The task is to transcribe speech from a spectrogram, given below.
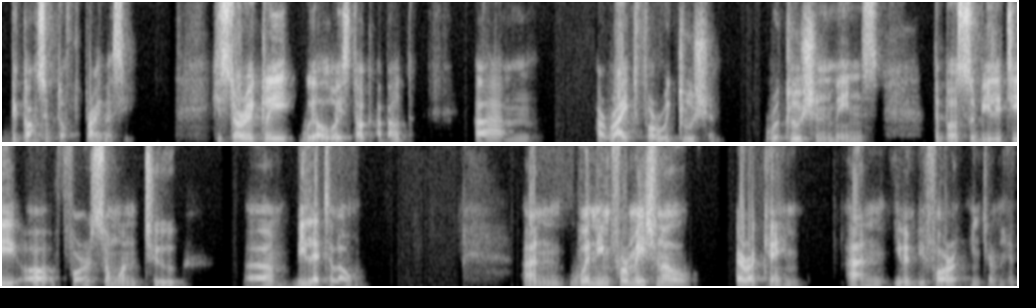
the concept of privacy. Historically, we always talk about um, a right for reclusion. Reclusion means the possibility of, for someone to um, be let alone. And when the informational era came, and even before internet,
